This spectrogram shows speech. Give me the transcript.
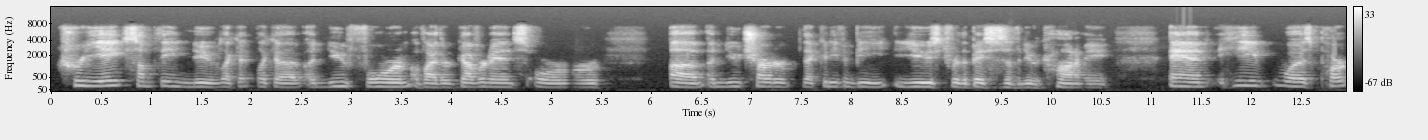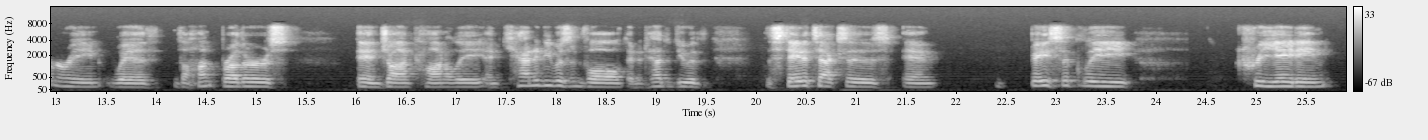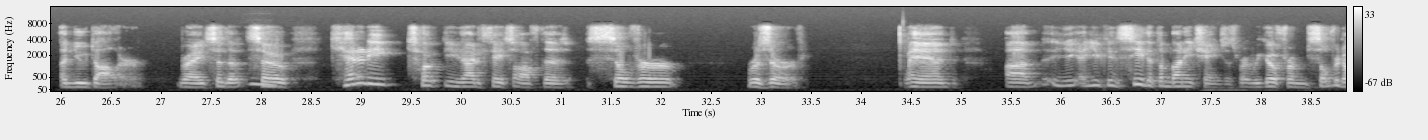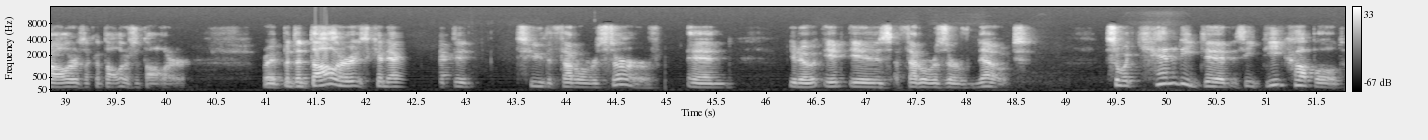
create something new, like a like a, a new form of either governance or um, a new charter that could even be used for the basis of a new economy. And he was partnering with the Hunt brothers and John Connally, and Kennedy was involved, and it had to do with the state of Texas and basically creating a new dollar, right? So the mm-hmm. so Kennedy took the United States off the silver reserve, and um, you, you, can see that the money changes. Right, we go from silver dollars, like a dollar is a dollar, right? But the dollar is connected to the Federal Reserve, and you know, it is a Federal Reserve note. So what Kennedy did is he decoupled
